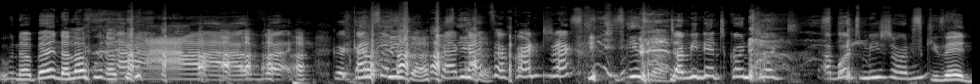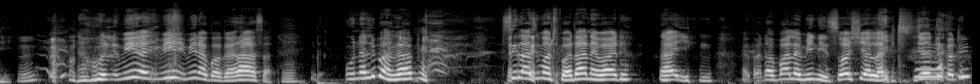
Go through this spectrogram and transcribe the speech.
unabend alafu unapiga. Ah, skizeni Na mi- mi- mi nakwa garasa unalipa ngapi? Si lazima tupatane bado pata pale mi ni socialite jo niko tu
